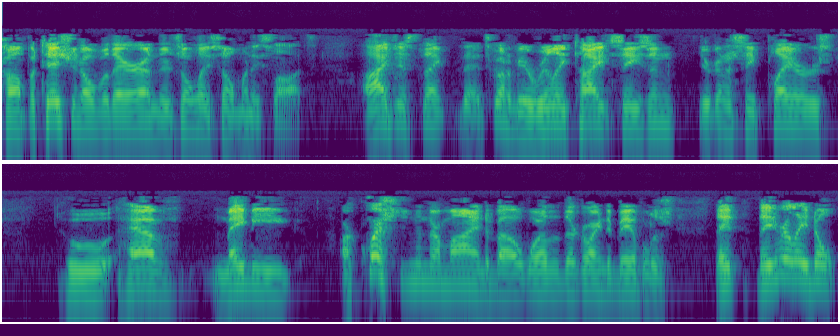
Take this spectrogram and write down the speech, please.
competition over there, and there's only so many slots. I just think that it's going to be a really tight season. You're going to see players who have maybe are questioning in their mind about whether they're going to be able to. They they really don't.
